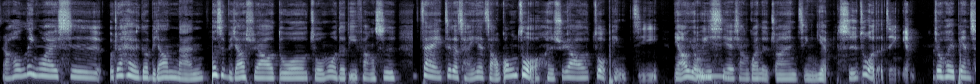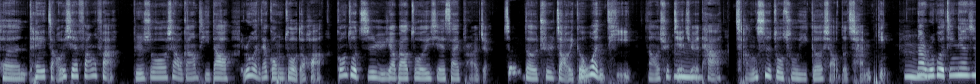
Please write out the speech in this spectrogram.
然后，另外是我觉得还有一个比较难，或是比较需要多琢磨的地方，是在这个产业找工作，很需要作品集，你要有一些相关的专案经验、实做的经验，就会变成可以找一些方法，比如说像我刚刚提到，如果你在工作的话，工作之余要不要做一些 side project，真的去找一个问题，然后去解决它，尝试做出一个小的产品。嗯。那如果今天是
